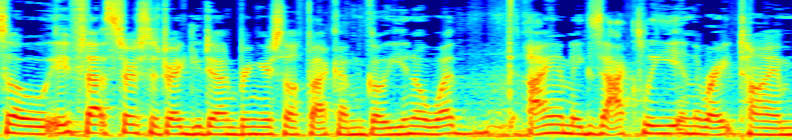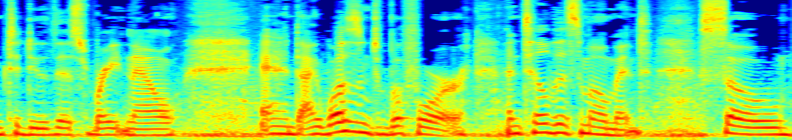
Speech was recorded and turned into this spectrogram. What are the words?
So if that starts to drag you down, bring yourself back up and go, you know what? I am exactly in the right time to do this right now. And I wasn't before until this moment. So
